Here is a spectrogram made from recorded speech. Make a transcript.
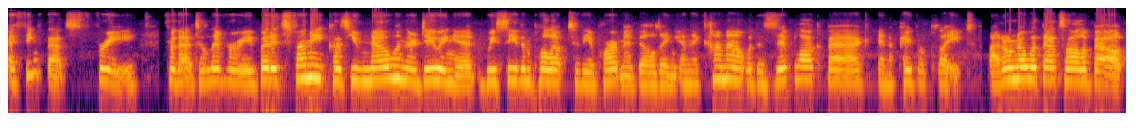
I think that's free for that delivery. But it's funny because you know when they're doing it, we see them pull up to the apartment building and they come out with a Ziploc bag and a paper plate. I don't know what that's all about,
